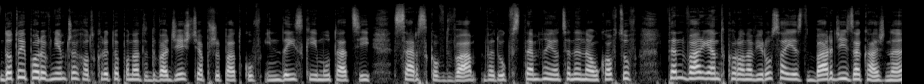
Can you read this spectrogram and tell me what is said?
Do tej pory w Niemczech odkryto ponad 20 przypadków indyjskiej mutacji SARS-CoV-2. Według wstępnej oceny naukowców ten wariant koronawirusa jest bardziej zakaźny,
